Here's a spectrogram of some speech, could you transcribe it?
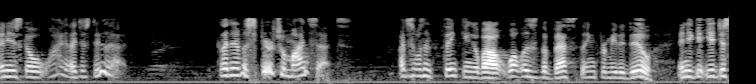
And you just go, why did I just do that? Because I didn't have a spiritual mindset. I just wasn't thinking about what was the best thing for me to do. And you get you just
